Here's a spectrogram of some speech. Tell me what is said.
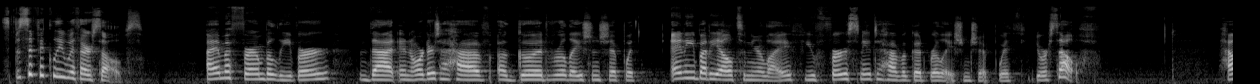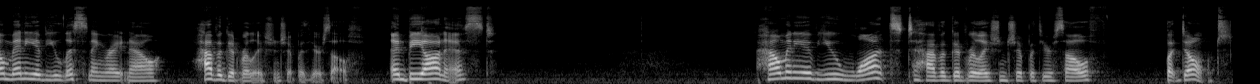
specifically with ourselves. I am a firm believer that in order to have a good relationship with anybody else in your life, you first need to have a good relationship with yourself. How many of you listening right now have a good relationship with yourself? And be honest. How many of you want to have a good relationship with yourself but don't?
